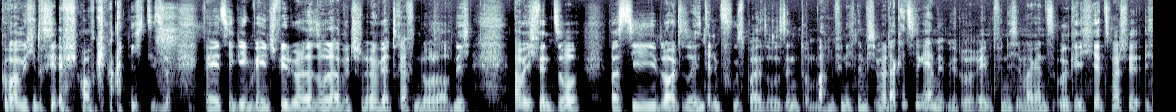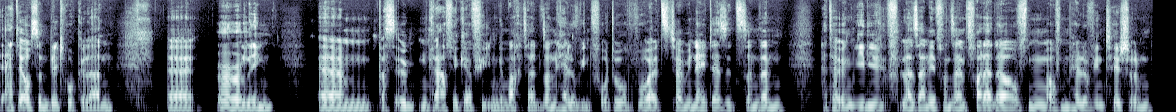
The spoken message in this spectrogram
guck mal, mich interessiert eigentlich überhaupt gar nicht diese, wer jetzt hier gegen wen spielt oder so, da wird schon irgendwer treffen oder auch nicht. Aber ich finde so, was die Leute so hinter dem Fußball so sind und machen, finde ich nämlich immer, da kannst du gerne mit mir drüber reden, finde ich immer ganz ulkig. Hier zum Beispiel, er hat ja auch so ein Bild hochgeladen, äh, Erling, ähm, was irgendein Grafiker für ihn gemacht hat, so ein Halloween-Foto, wo er als Terminator sitzt und dann hat er irgendwie die Lasagne von seinem Vater da auf dem, auf dem Halloween-Tisch und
